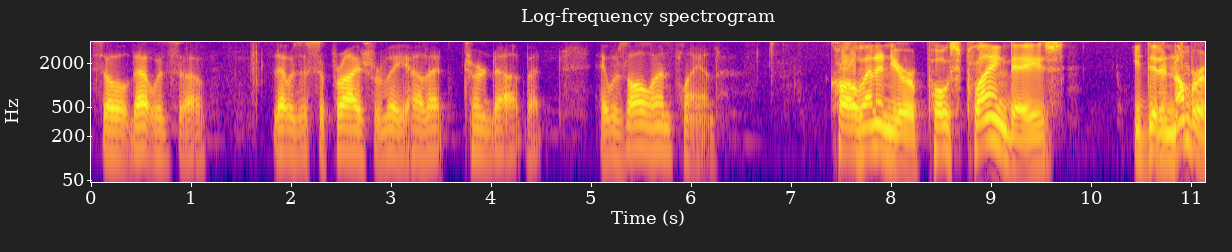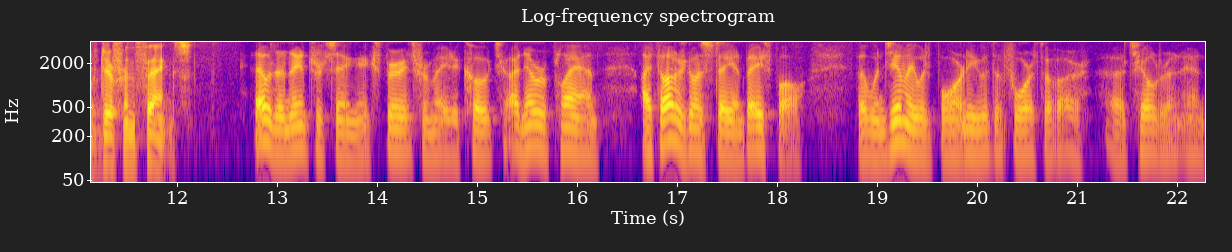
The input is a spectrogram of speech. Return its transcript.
So that was, uh, that was a surprise for me how that turned out, but it was all unplanned. Carl, then in your post playing days, you did a number of different things. That was an interesting experience for me to coach. I never planned. I thought I was going to stay in baseball, but when Jimmy was born, he was the fourth of our uh, children, and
